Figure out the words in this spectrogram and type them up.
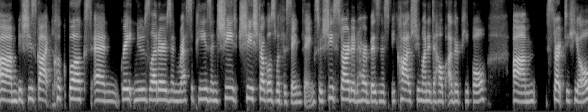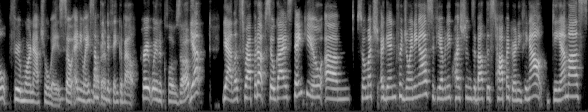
Um, she's got cookbooks and great newsletters and recipes, and she she struggles with the same thing. So she started her business because she wanted to help other people um, start to heal through more natural ways. So anyway, Love something it. to think about. Great way to close up. Yep. Yeah, let's wrap it up. So, guys, thank you um, so much again for joining us. If you have any questions about this topic or anything out, DM us,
